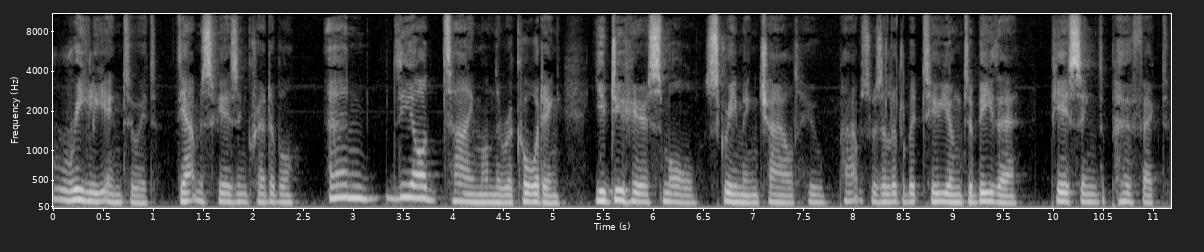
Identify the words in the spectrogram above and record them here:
really into it. The atmosphere is incredible. And the odd time on the recording, you do hear a small, screaming child who perhaps was a little bit too young to be there, piercing the perfect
